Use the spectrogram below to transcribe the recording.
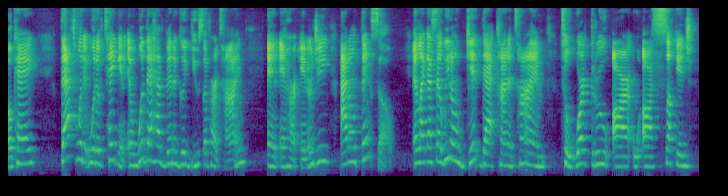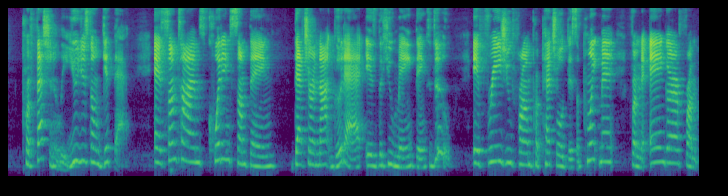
Okay? That's what it would have taken. And would that have been a good use of her time and, and her energy? I don't think so. And like I said, we don't get that kind of time to work through our our suckage professionally. You just don't get that. And sometimes quitting something that you're not good at is the humane thing to do. It frees you from perpetual disappointment, from the anger, from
